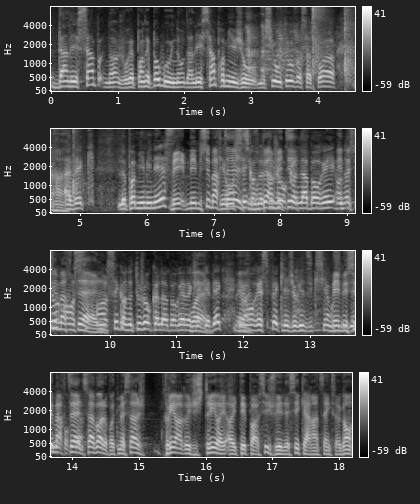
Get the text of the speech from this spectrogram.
Dans les 100... Non, je vous répondrai pas oui ou non. Dans les 100 premiers jours, M. O'Toole va s'asseoir ah. avec le premier ministre. Mais, mais M. Martel, on sait si vous a permettez... toujours collaboré. Mais on, a tout, Martel... on, sait, on sait qu'on a toujours collaboré avec ouais. le Québec mais et ouais. on respecte les juridictions. Mais M. Martel, ça va, là, votre message préenregistré a, a, été passé. Je vais laisser 45 secondes.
